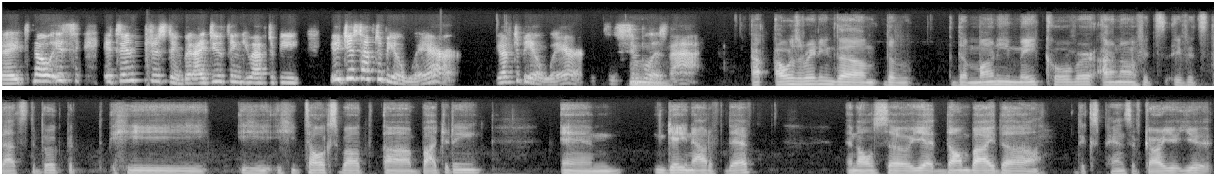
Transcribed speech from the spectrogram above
Right? So it's it's interesting but i do think you have to be you just have to be aware. You have to be aware. It's as simple mm. as that. I, I was reading the the the money makeover. I don't know if it's if it's that's the book but he he he talks about uh budgeting and getting out of debt. And also yeah don't buy the the expensive car. You you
